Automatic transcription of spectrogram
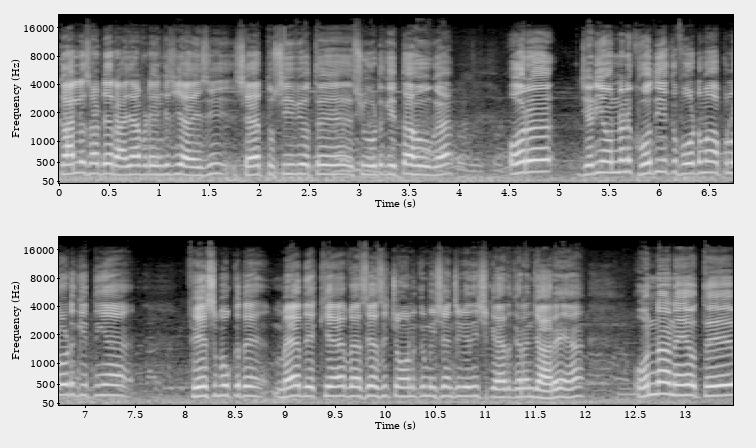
ਕੱਲ ਸਾਡੇ ਰਾਜਾ ਵੜਿੰਗ ਜੀ ਆਏ ਸੀ ਸ਼ਾਇਦ ਤੁਸੀਂ ਵੀ ਉੱਥੇ ਸ਼ੂਟ ਕੀਤਾ ਹੋਊਗਾ। ਔਰ ਜਿਹੜੀਆਂ ਉਹਨਾਂ ਨੇ ਖੁਦ ਹੀ ਇੱਕ ਫੋਟੋਆਂ ਅਪਲੋਡ ਕੀਤੀਆਂ ਫੇਸਬੁੱਕ ਤੇ ਮੈਂ ਦੇਖਿਆ ਵੈਸੇ ਅਸੀਂ ਚੋਣ ਕਮਿਸ਼ਨ 'ਚ ਵੀ ਇਹਦੀ ਸ਼ਿਕਾਇਤ ਕਰਨ ਜਾ ਰਹੇ ਹਾਂ। ਉਹਨਾਂ ਨੇ ਉੱਥੇ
